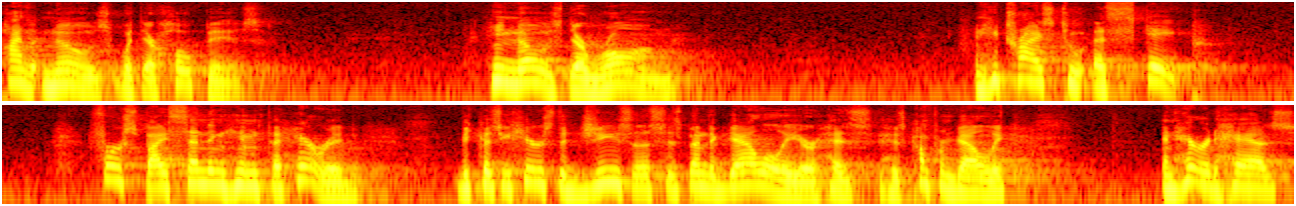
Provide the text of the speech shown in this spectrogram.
Pilate knows what their hope is, he knows they're wrong. And he tries to escape First, by sending him to Herod, because he hears that Jesus has been to Galilee or has, has come from Galilee, and Herod has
